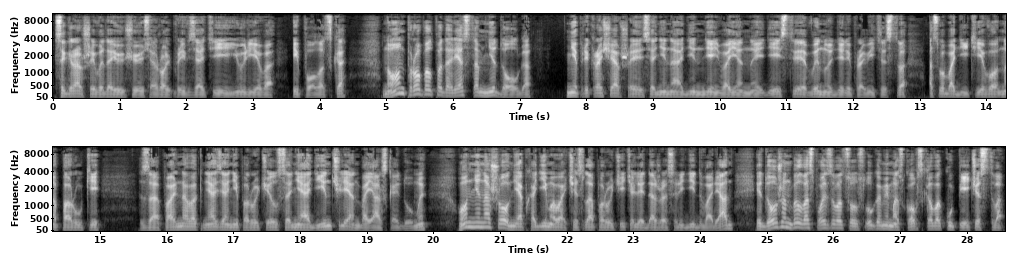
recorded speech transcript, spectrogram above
сыгравший выдающуюся роль при взятии Юрьева и Полоцка, но он пробыл под арестом недолго. Не прекращавшиеся ни на один день военные действия вынудили правительство освободить его на поруки. За опального князя не поручился ни один член Боярской думы. Он не нашел необходимого числа поручителей даже среди дворян и должен был воспользоваться услугами московского купечества.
